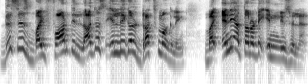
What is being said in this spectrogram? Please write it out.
This is by far the largest illegal drug smuggling by any authority in New Zealand.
